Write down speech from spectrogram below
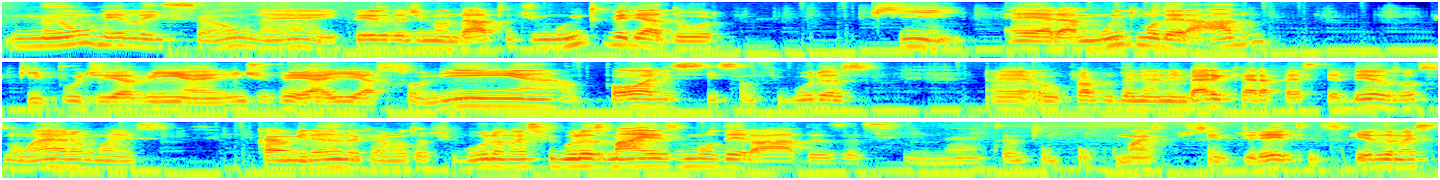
não reeleição, né, e perda de mandato de muito vereador que era muito moderado, que podia vir. A gente vê aí a Soninha, o Policy, são figuras. É, o próprio Daniel Nimberg, que era PSDB, os outros não eram, mas o Caio Miranda, que era uma outra figura, mas figuras mais moderadas, assim, né? Tanto um pouco mais para o centro-direita, centro-esquerda, mas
